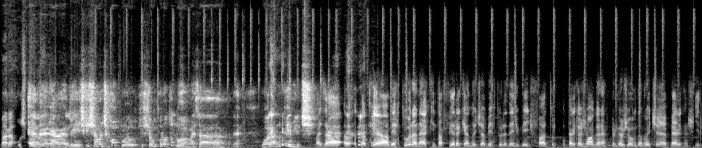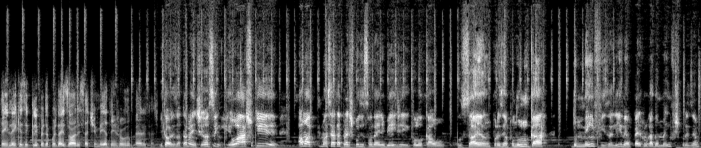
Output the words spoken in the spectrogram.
para os É, né, é, qualquer tem gente que chama de complô, que chama por outro nome, mas a, né, o horário não permite. Mas a, a- tanto que a abertura, né? Quinta-feira, que é a noite de abertura da NBA, de fato, o Pelicans joga, né? Primeiro jogo da noite é Pelicans. E tem Lakers e Clippers depois das 10 horas. 7 e meia tem jogo do Pelicans. Então, exatamente. Eu, assim, eu acho que há uma, uma certa predisposição da NBA de colocar o, o Zion, por exemplo, no lugar do Memphis ali, né? O Pelican no lugar do Memphis, por exemplo.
